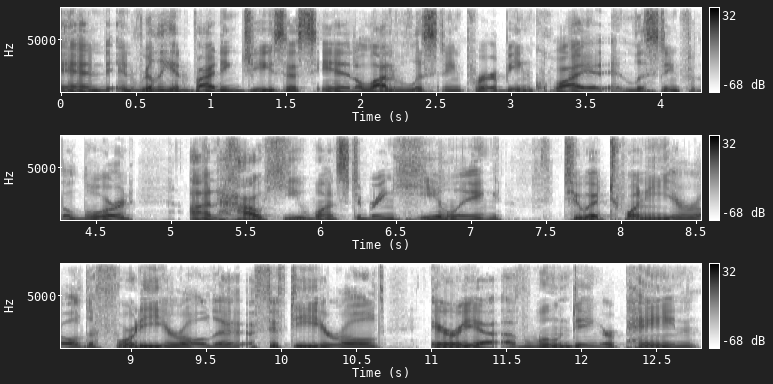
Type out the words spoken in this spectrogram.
and and really inviting Jesus in a lot of listening prayer being quiet and listening for the Lord on how he wants to bring healing to a 20 year old a 40 year old a 50 year old area of wounding or pain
